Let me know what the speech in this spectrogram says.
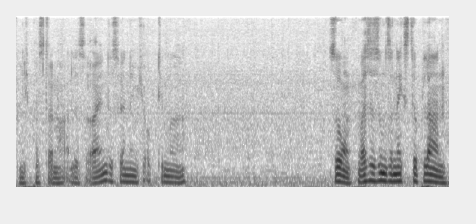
Hoffentlich passt da noch alles rein. Das wäre nämlich optimal. So, was ist unser nächster Plan?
